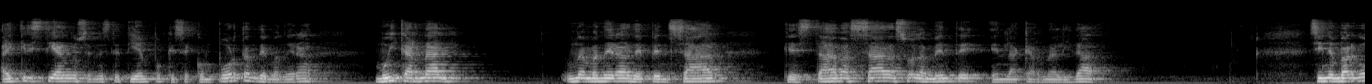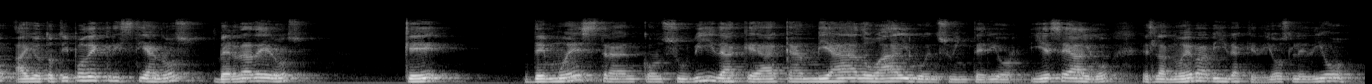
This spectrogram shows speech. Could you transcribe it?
hay cristianos en este tiempo que se comportan de manera muy carnal, una manera de pensar que está basada solamente en la carnalidad. Sin embargo, hay otro tipo de cristianos verdaderos que demuestran con su vida que ha cambiado algo en su interior. Y ese algo es la nueva vida que Dios le dio.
